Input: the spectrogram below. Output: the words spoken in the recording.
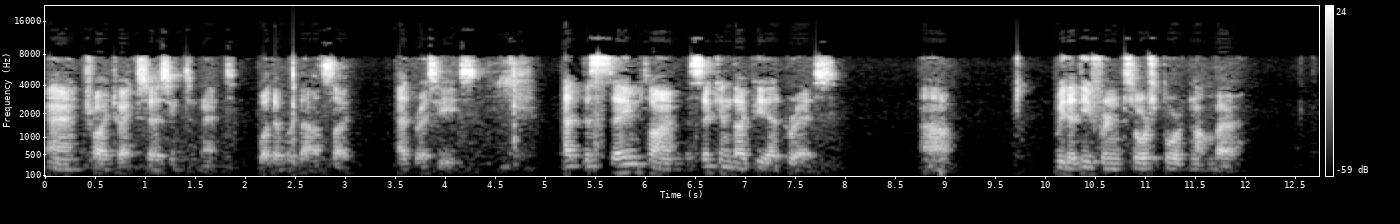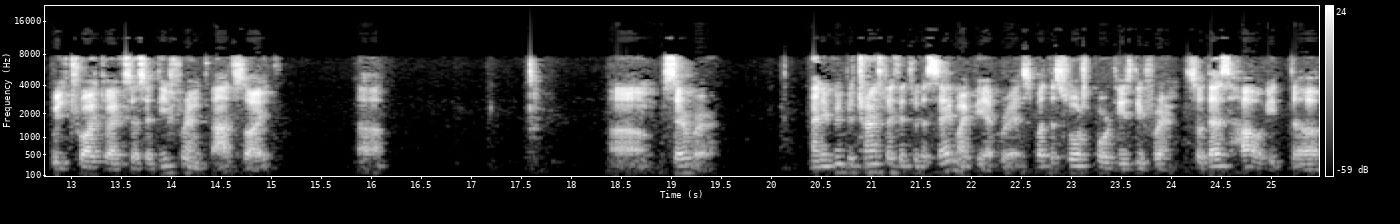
and try to access internet, whatever the outside address is. At the same time, the second IP address uh, with a different source port number will try to access a different outside uh, um, server and it will be translated to the same IP address, but the source port is different. So that's how it uh,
